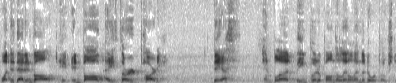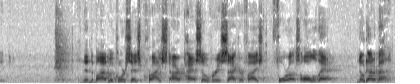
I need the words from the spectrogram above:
what did that involve? It involved a third party death and blood being put upon the lintel and the doorpost, didn't? And then the Bible, of course, says Christ, our Passover, is sacrificed for us. All of that, no doubt about it.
